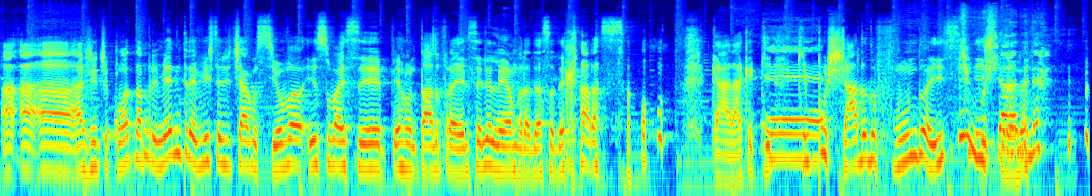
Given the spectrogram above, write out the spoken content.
A, a, a, a gente conta na primeira entrevista de Thiago Silva, isso vai ser perguntado pra ele se ele lembra dessa declaração. Caraca, que, que puxada do fundo aí, sinistra, É. Puxado, né? né?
